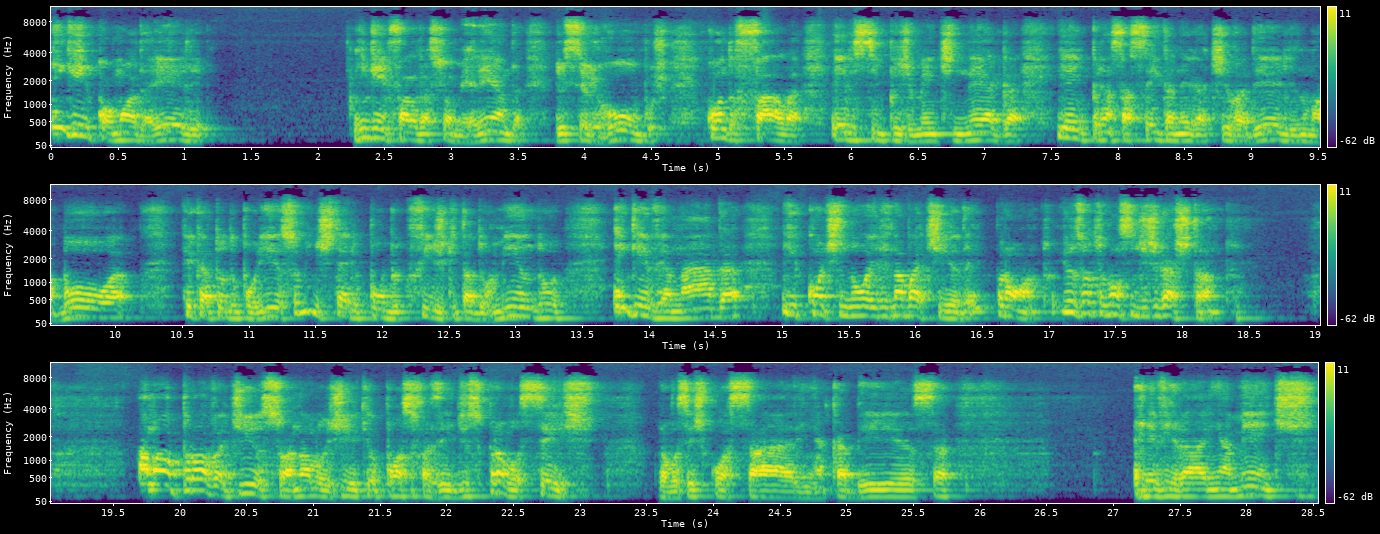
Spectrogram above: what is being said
ninguém incomoda ele. Ninguém fala da sua merenda, dos seus roubos. Quando fala, ele simplesmente nega e a imprensa aceita a negativa dele numa boa. Fica tudo por isso. O Ministério Público finge que está dormindo, ninguém vê nada e continua eles na batida. E pronto. E os outros vão se desgastando. A maior prova disso, a analogia que eu posso fazer disso para vocês, para vocês coçarem a cabeça, revirarem a mente,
